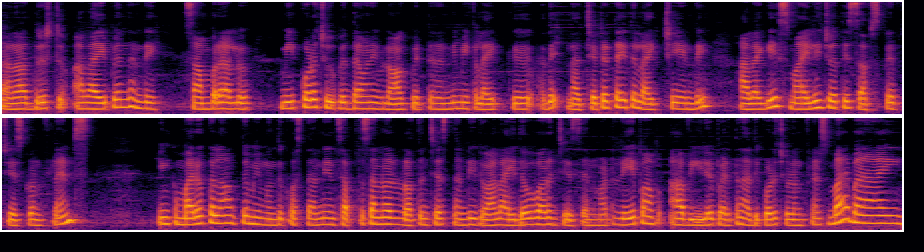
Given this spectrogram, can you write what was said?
చాలా అదృష్టం. అలా అయిపోయిందండి సంబరాలు. మీకు కూడా చూపిద్దామని వ్లాగ్ పెట్టానండి. మీకు లైక్ అదే నచ్చేటట్టు అయితే లైక్ చేయండి. అలాగే స్మైలీ జ్యోతి సబ్స్క్రైబ్ చేసుకోండి ఫ్రెండ్స్. ఇంక మరొక లాగ్తో మీ ముందుకు వస్తాను. నేను సప్త శనివారం వ్రతం చేస్తాను ఇది వాళ్ళ ఐదవ వారం చేశాను అనమాట రేపు ఆ వీడియో పెడతాను. అది కూడా చూడండి ఫ్రెండ్స్. బాయ్ బాయ్.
